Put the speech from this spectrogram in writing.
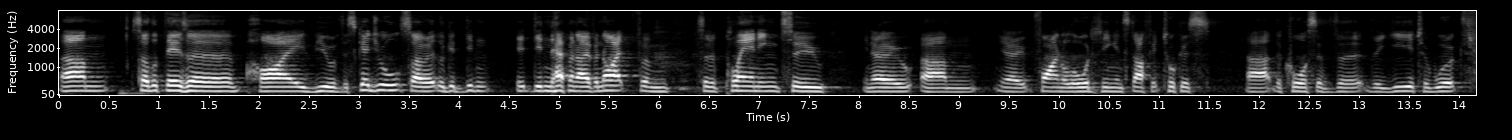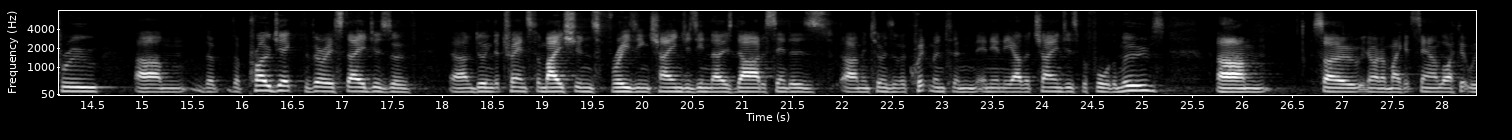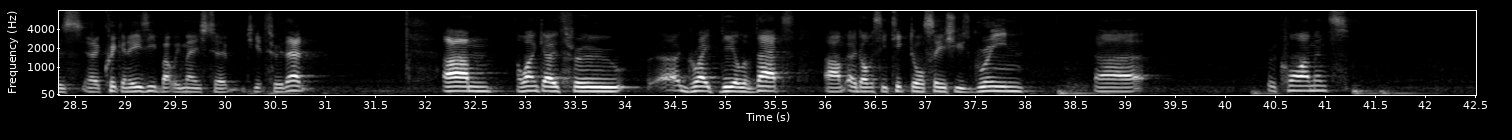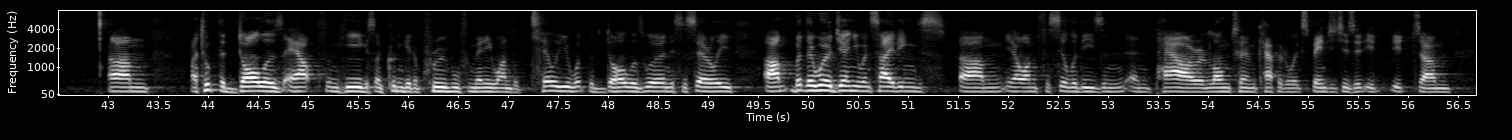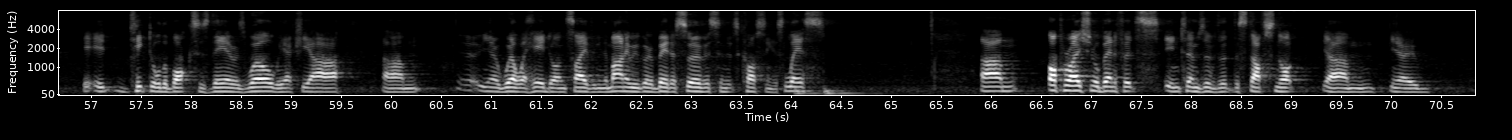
Um, so look, there's a high view of the schedule. So look, it didn't it didn't happen overnight from sort of planning to, you know, um, you know, final auditing and stuff. It took us uh, the course of the, the year to work through um, the, the project, the various stages of um, doing the transformations, freezing changes in those data centres um, in terms of equipment and, and, any other changes before the moves. Um, so, you know, to make it sound like it was you know, quick and easy, but we managed to, to get through that. Um, I won't go through a great deal of that. Um, it obviously ticked all CSU's green uh, requirements. Um, I took the dollars out from here because I couldn't get approval from anyone to tell you what the dollars were necessarily. Um, but there were genuine savings, um, you know, on facilities and, and power and long-term capital expenditures. It, it, it, um, it, ticked all the boxes there as well. We actually are, um, you know, well ahead on saving the money. We've got a better service and it's costing us less. Um, operational benefits in terms of that the stuff's not, um, you know,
